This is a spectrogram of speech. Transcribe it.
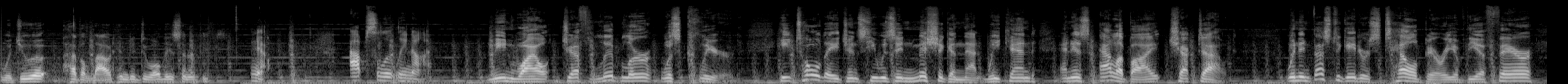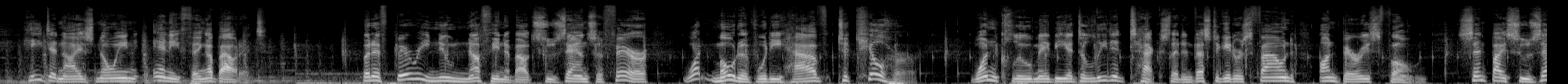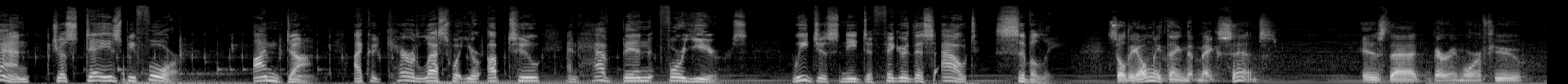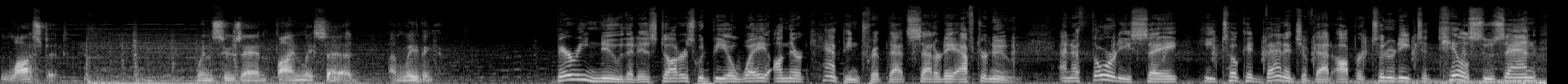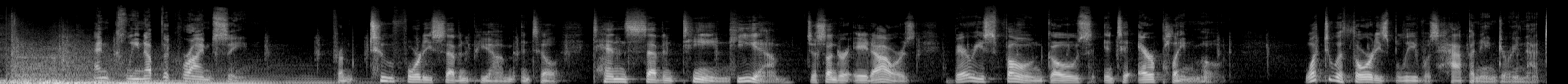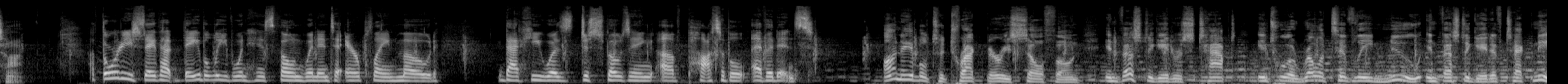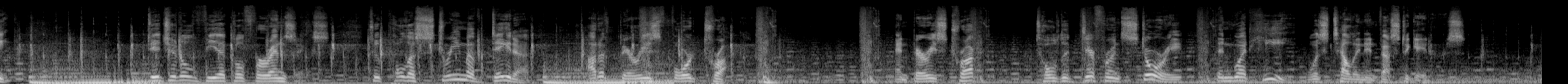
Would you have allowed him to do all these interviews? No. Absolutely not. Meanwhile, Jeff Libler was cleared. He told agents he was in Michigan that weekend and his alibi checked out. When investigators tell Barry of the affair, he denies knowing anything about it. But if Barry knew nothing about Suzanne's affair, what motive would he have to kill her? One clue may be a deleted text that investigators found on Barry's phone, sent by Suzanne just days before. I'm done. I could care less what you're up to and have been for years. We just need to figure this out civilly. So the only thing that makes sense is that Barry Morphew lost it when Suzanne finally said, I'm leaving you. Barry knew that his daughters would be away on their camping trip that Saturday afternoon, and authorities say he took advantage of that opportunity to kill Suzanne and clean up the crime scene. From 2:47 p.m. until 10:17 p.m., just under 8 hours, Barry's phone goes into airplane mode. What do authorities believe was happening during that time? Authorities say that they believe when his phone went into airplane mode that he was disposing of possible evidence. Unable to track Barry's cell phone, investigators tapped into a relatively new investigative technique digital vehicle forensics to pull a stream of data out of Barry's Ford truck. And Barry's truck told a different story than what he was telling investigators.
